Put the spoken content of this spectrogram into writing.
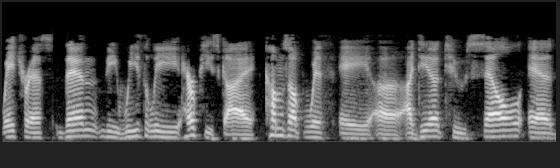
waitress. Then the Weasley hairpiece guy comes up with a uh, idea to sell Ed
